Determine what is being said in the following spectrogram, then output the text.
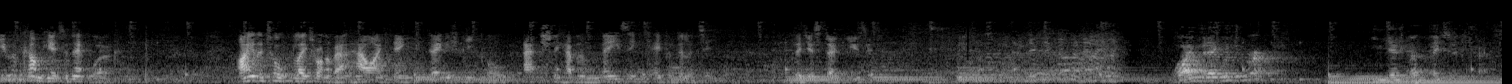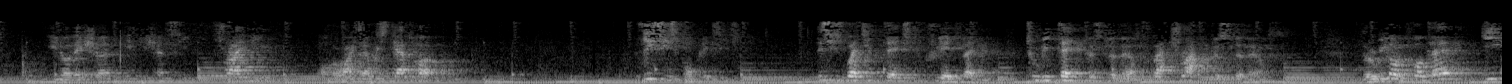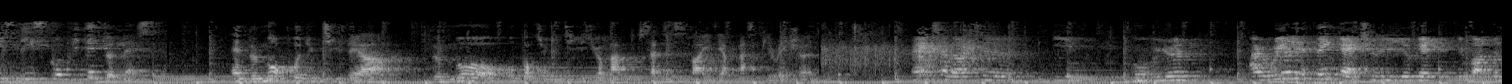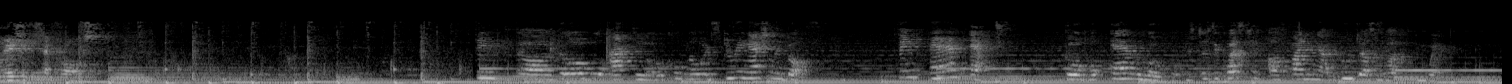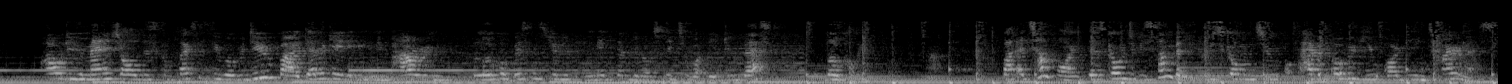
you have come here to network. I'm going to talk later on about how I think Danish people actually have an amazing capability. They just don't use it. Why would I go to work? Engagement makes a difference. Innovation, efficiency, thriving. Otherwise I will stay at home. This is complexity. This is what it takes to create value, to retain customers, to attract customers. The real problem is this complicatedness. And the more productive they are, the more opportunities you have to satisfy their aspirations. Thanks a lot uh, to Ian I really think actually you get you got the message across. Uh, global, act local. No, it's doing actually both. Think and act global and local. It's just a question of finding out who does what and where. How do you manage all this complexity? Well, we do by delegating and empowering the local business unit and make them, you know, stick to what they do best locally. But at some point, there's going to be somebody who's going to have an overview of the entire mess.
